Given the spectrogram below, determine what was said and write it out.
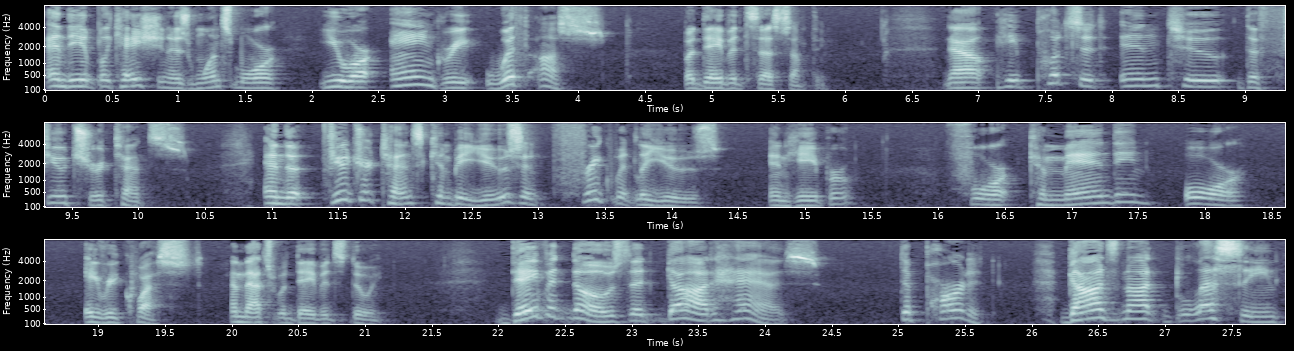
And the implication is once more, you are angry with us. But David says something. Now, he puts it into the future tense. And the future tense can be used and frequently used in Hebrew for commanding or a request. And that's what David's doing. David knows that God has departed. God's not blessing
